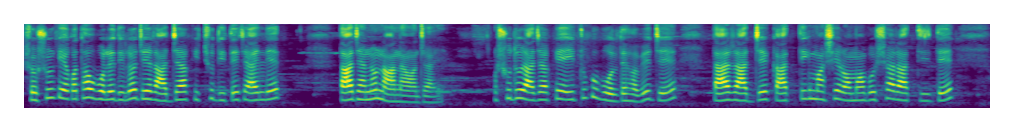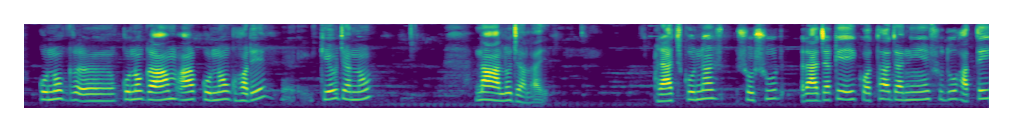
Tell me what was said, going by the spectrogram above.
শ্বশুরকে একথাও বলে দিল যে, রাজা কিছু দিতে চাইলে তা যেন না নেওয়া যায়। শুধু রাজাকে এইটুকু বলতে হবে যে, তার রাজ্যে কার্তিক মাসের অমাবস্যা রাত্রিতে কোনো কোনো গ্রাম আর কোনো ঘরে কেউ যেন না আলো জ্বালায়। রাজকন্যা শ্বশুর রাজাকে এই কথা জানিয়ে শুধু হাতেই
